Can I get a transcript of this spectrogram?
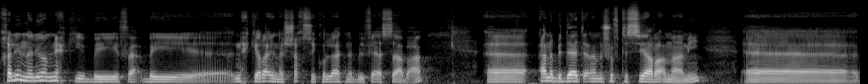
خلينا اليوم نحكي بف... ب... نحكي رأينا الشخصي كلاتنا بالفئة السابعة. آه، أنا بداية أنا شفت السيارة أمامي. آه،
